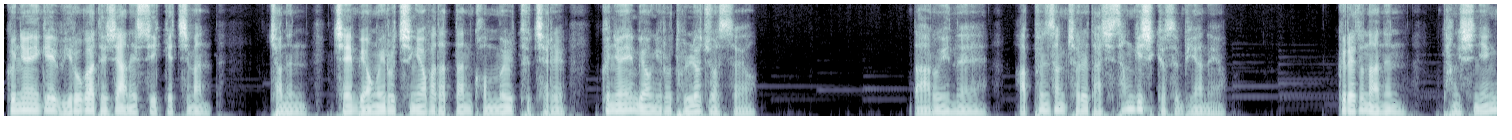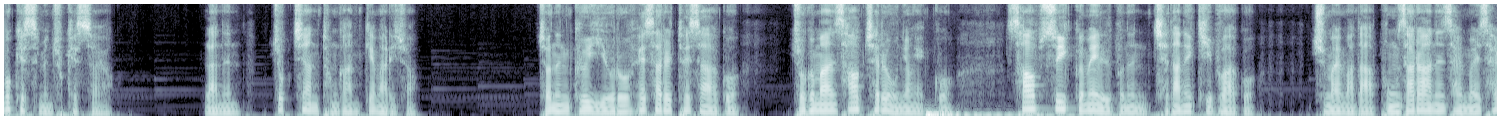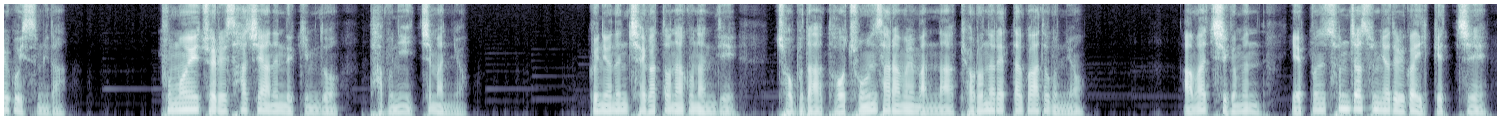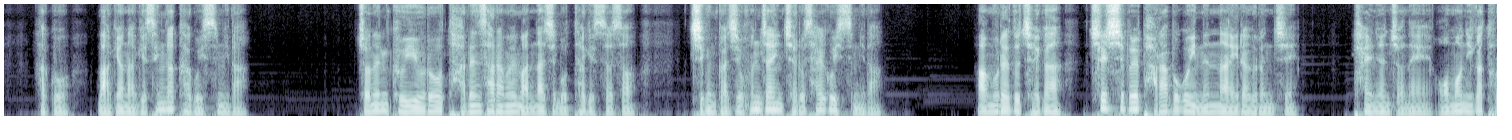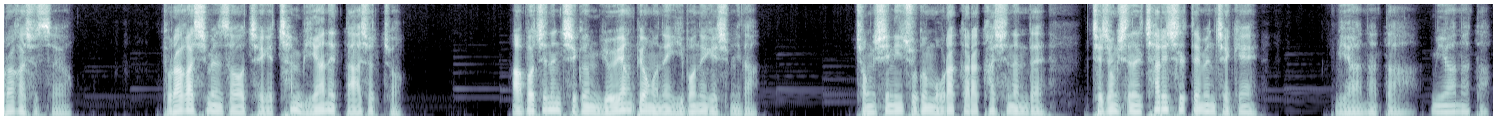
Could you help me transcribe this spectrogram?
그녀에게 위로가 되지 않을 수 있겠지만 저는 제 명의로 증여받았던 건물 두 채를 그녀의 명의로 돌려주었어요. 나로 인해 아픈 상처를 다시 상기시켜서 미안해요. 그래도 나는 당신이 행복했으면 좋겠어요. 라는 쪽지 한 통과 함께 말이죠. 저는 그 이후로 회사를 퇴사하고 조그마한 사업체를 운영했고 사업 수익금의 일부는 재단에 기부하고 주말마다 봉사를 하는 삶을 살고 있습니다. 부모의 죄를 사죄하는 느낌도 다분히 있지만요. 그녀는 제가 떠나고 난 뒤 저보다 더 좋은 사람을 만나 결혼을 했다고 하더군요. 아마 지금은 예쁜 손자, 손녀들과 있겠지 하고 막연하게 생각하고 있습니다. 저는 그 이후로 다른 사람을 만나지 못하겠어서 지금까지 혼자인 채로 살고 있습니다. 아무래도 제가 70을 바라보고 있는 나이라 그런지 8년 전에 어머니가 돌아가셨어요. 돌아가시면서 제게 참 미안했다 하셨죠. 아버지는 지금 요양병원에 입원해 계십니다. 정신이 조금 오락가락 하시는데 제 정신을 차리실 때면 제게 미안하다, 미안하다.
